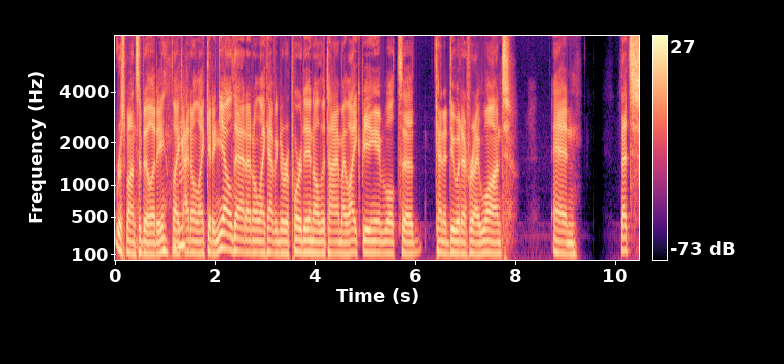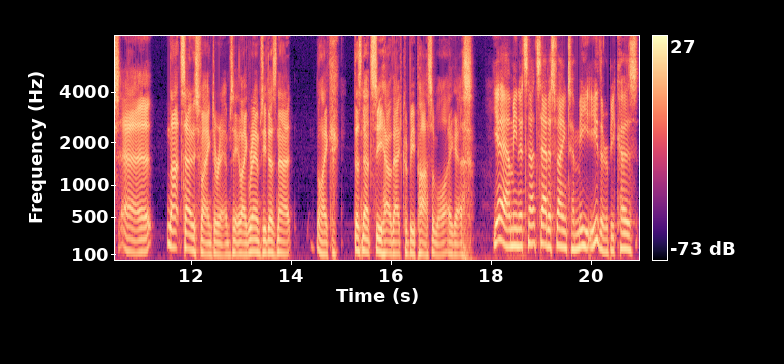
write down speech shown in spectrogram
responsibility. Like Mm-hmm. I don't like getting yelled at, I don't like having to report in all the time. I like being able to kind of do whatever I want. And that's uh not satisfying to Ramsey. Like Ramsey does not like does not see how that could be possible, I guess. Yeah, I mean, it's not satisfying to me either because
